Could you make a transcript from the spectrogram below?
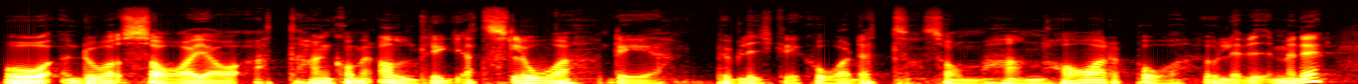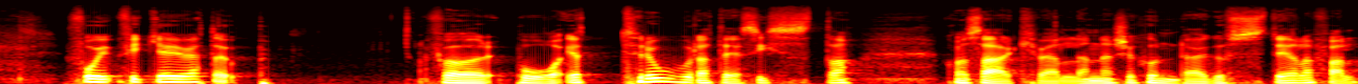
Och då sa jag att han kommer aldrig att slå det publikrekordet som han har på Ullevi. Men det fick jag ju äta upp. För på, jag tror att det är sista konsertkvällen, den 27 augusti i alla fall,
